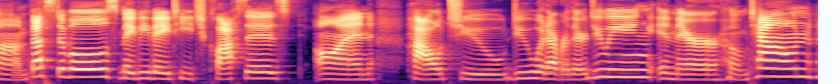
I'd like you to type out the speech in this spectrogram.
um, festivals. Maybe they teach classes on how to do whatever they're doing in their hometown,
